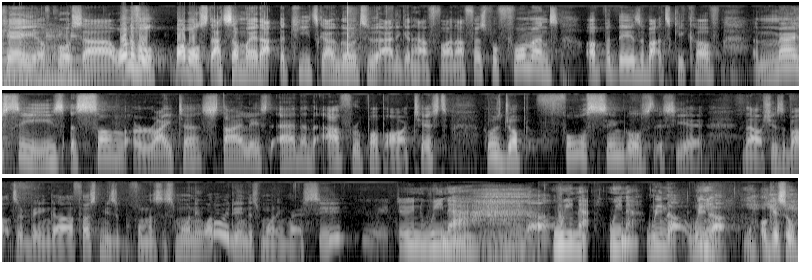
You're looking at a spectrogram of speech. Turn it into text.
Okay, of course, uh, wonderful. Bubbles, that's somewhere that the kids can go to and you can have fun. Our first performance of the day is about to kick off. Mercy is a songwriter, stylist, and an Afro-pop artist who's dropped four singles this year. Now, she's about to bring her first music performance this morning. What are we doing this morning, Mercy? We're doing winner. Winner. Winner. Winner. Winner, winner. Yeah, yeah, okay, so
